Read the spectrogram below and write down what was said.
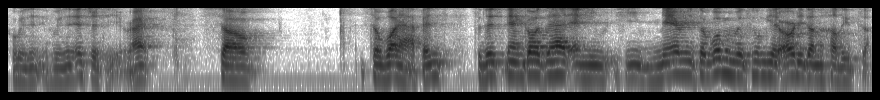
who was an, who was an Isra to you, right? So, so what happens? So this man goes ahead and he he marries the woman with whom he had already done chalitza.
